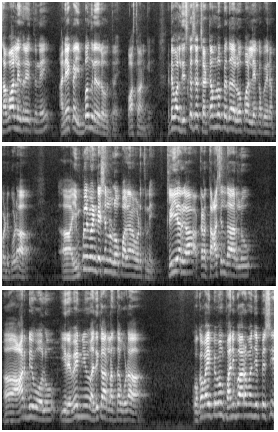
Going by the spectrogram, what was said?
సవాళ్ళు ఎదురవుతున్నాయి అనేక ఇబ్బందులు ఎదురవుతున్నాయి వాస్తవానికి. అంటే వాళ్ళు తీసుకొచ్చిన చట్టంలో పెద్ద లోపాలు లేకపోయినప్పటికీ కూడా ఇంప్లిమెంటేషన్లో లోపాలు కనబడుతున్నాయి. క్లియర్గా అక్కడ తహసీల్దారులు ఆర్డీఓలు ఈ రెవెన్యూ అధికారులంతా కూడా ఒకవైపు ఏమో పని భారం అని చెప్పేసి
